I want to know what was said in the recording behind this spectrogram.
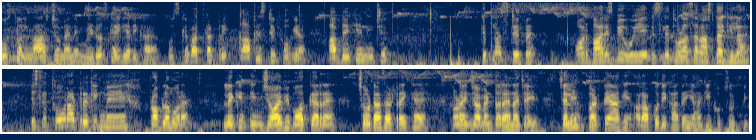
दोस्तों लास्ट जो मैंने मिडोज का एरिया दिखाया, उसके बाद का ट्रेक काफ़ी स्टिफ हो गया। आप देखिए नीचे, कितना स्टिफ है। और बारिश भी हुई है, इसलिए थोड़ा सा रास्ता गिला है। इसलिए थोड़ा ट्रेकिंग में प्रॉब्लम हो रहा है, लेकिन इन्जॉय भी बहुत कर रहे हैं। छोटा सा ट्रैक है, थोड़ा इन्जॉयमेंट तो रहना चाहिए। चलिए, बढ़ते हैं आगे और आपको दिखाते हैं यहाँ की खूबसूरती।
